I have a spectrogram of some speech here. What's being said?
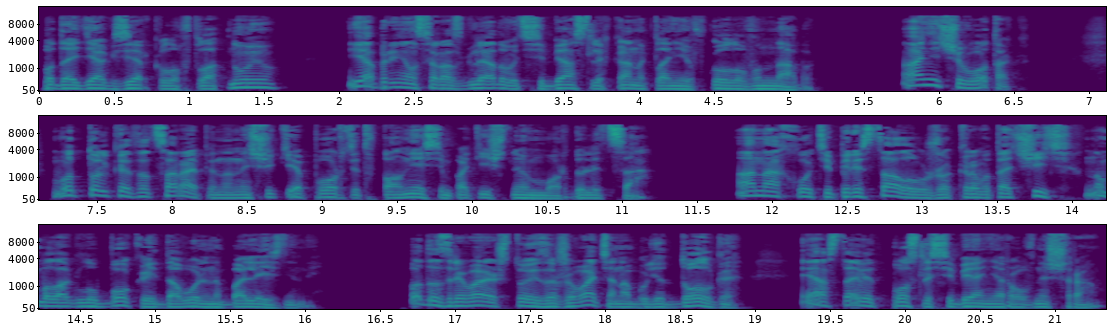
Подойдя к зеркалу вплотную, я принялся разглядывать себя, слегка наклонив голову на бок. А ничего так. Вот только эта царапина на щеке портит вполне симпатичную морду лица. Она хоть и перестала уже кровоточить, но была глубокой и довольно болезненной. Подозреваю, что и заживать она будет долго и оставит после себя неровный шрам.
